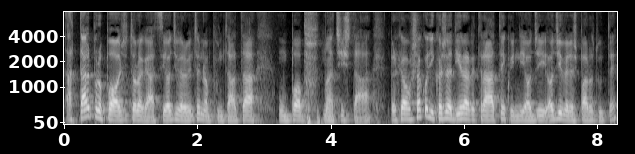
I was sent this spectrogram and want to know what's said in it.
a tal proposito, ragazzi, oggi veramente è una puntata un po', pff, ma ci sta, perché ho un sacco di cose da dire arretrate, quindi oggi, oggi, ve le sparo tutte.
